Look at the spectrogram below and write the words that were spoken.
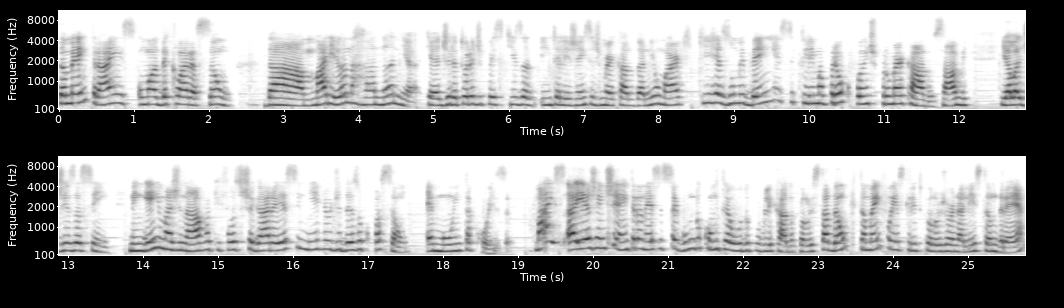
também traz uma declaração da Mariana Hanania, que é diretora de pesquisa e inteligência de mercado da Newmark, que resume bem esse clima preocupante para o mercado, sabe? E ela diz assim: ninguém imaginava que fosse chegar a esse nível de desocupação. É muita coisa. Mas aí a gente entra nesse segundo conteúdo publicado pelo Estadão, que também foi escrito pelo jornalista André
